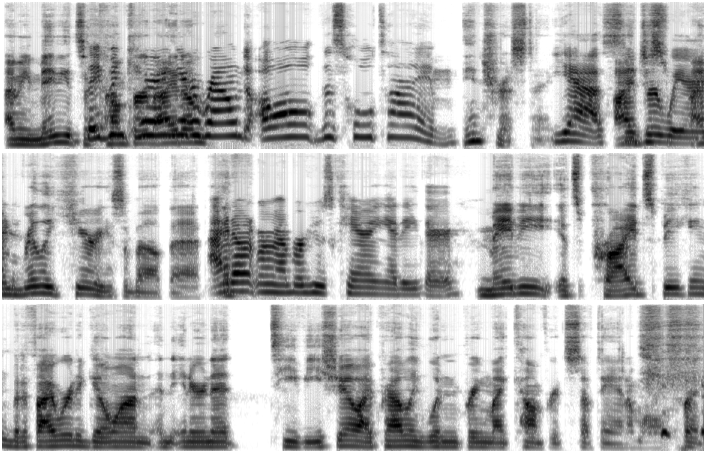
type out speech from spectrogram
I mean, maybe it's a They've been comfort carrying item. it around all this whole time. Interesting. Yeah, super I just, weird. I'm really curious about that. I don't remember who's carrying it either. maybe it's pride speaking, but if I were to go on an internet TV show, I probably wouldn't bring my comfort stuffed animal. But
